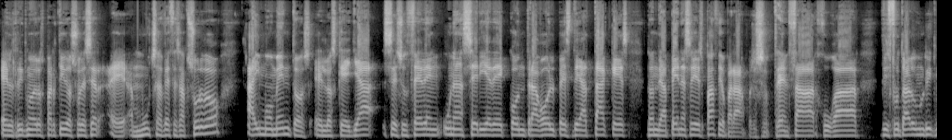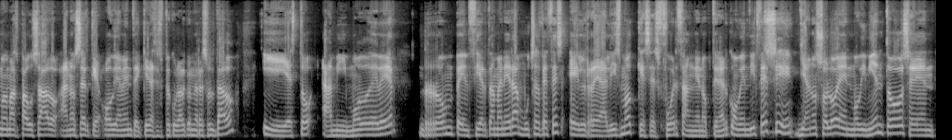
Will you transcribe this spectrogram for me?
El ritmo de los partidos suele ser eh, muchas veces absurdo. Hay momentos en los que ya se suceden una serie de contragolpes, de ataques, donde apenas hay espacio para pues eso, trenzar, jugar, disfrutar un ritmo más pausado, a no ser que obviamente quieras especular con el resultado. Y esto, a mi modo de ver, rompe en cierta manera muchas veces el realismo que se esfuerzan en obtener, como bien dices, Sí. ya no solo en movimientos, en,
